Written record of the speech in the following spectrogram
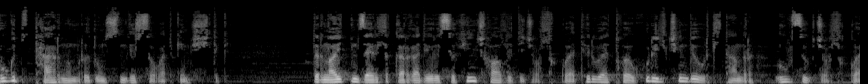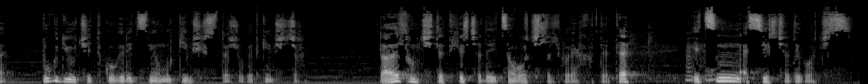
бүгд таар нөмрөөд үнсэн дээр суугаад гимшдэг. Тэр ноёдон зарилга гаргаад ерөөсөө хинч хоол идэж болохгүй. Тэр байтугай өхөр илчгэндээ хүртэл та нар өвс өгж болохгүй. Бүгд юу ч идэхгүйгээр эзний өмнө гимших ёстой шүү гэд гимшиж байгаа. Тэгээ ойлгомжтой тэгэхэр ч одоо эзэн уучлалгүй яах вэ те. Эзэн ассирчуудыг уучлсан.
